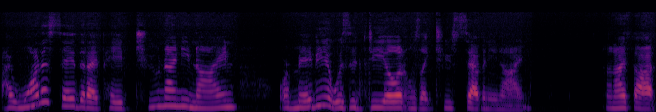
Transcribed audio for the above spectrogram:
I want to say that I paid 2.99 or maybe it was a deal and it was like 2.79. And I thought,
